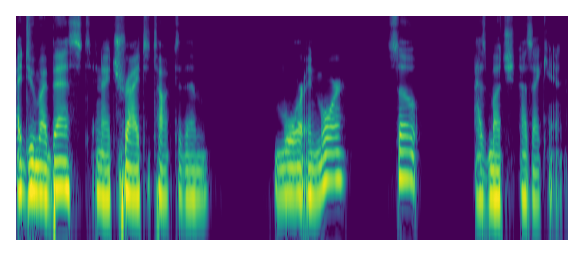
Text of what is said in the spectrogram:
I do my best and I try to talk to them more and more. So as much as I can.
